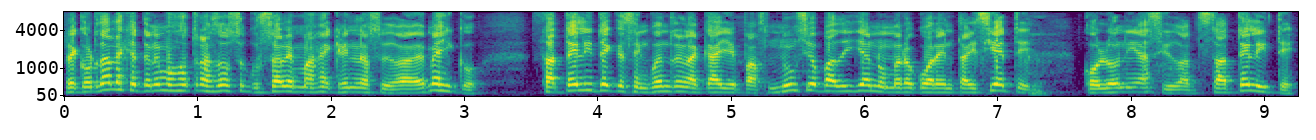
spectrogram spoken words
Recordarles que tenemos otras dos sucursales más aquí en la Ciudad de México. Satélite que se encuentra en la calle Pafnuncio Padilla número 47, Colonia Ciudad Satélite.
